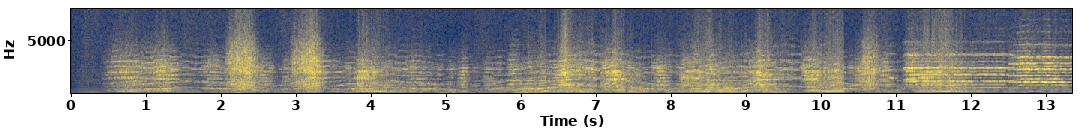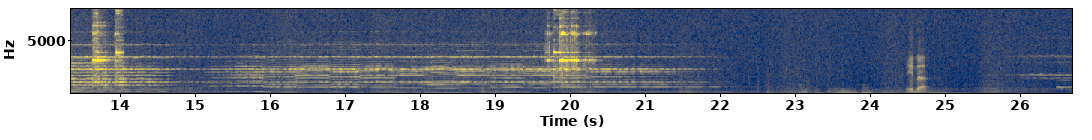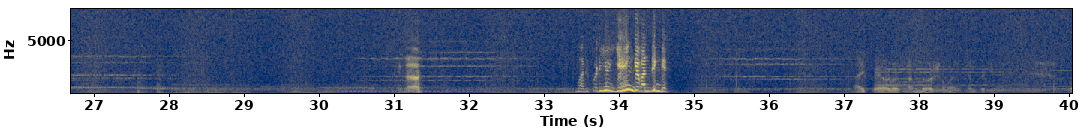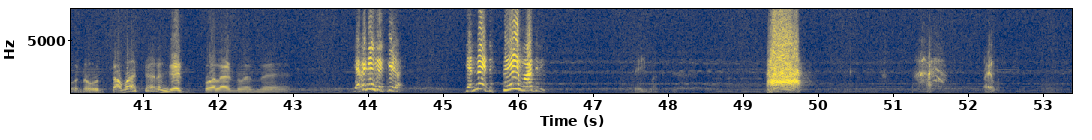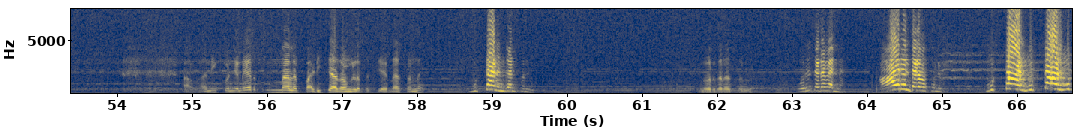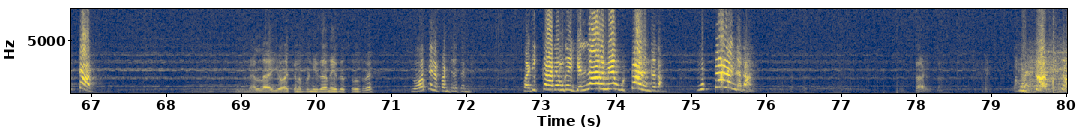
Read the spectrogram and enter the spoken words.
சமாச்சாரம் கேட்டு போலான்னு வந்தேன். இறங்குங்க கீழே. என்ன இது பேய் மாதிரி? பேய் மாதிரி. ஆமா நீ கொஞ்ச நேரத்துக்கு முன்னால படிக்காதவங்கள பத்தி என்ன சொன்ன? முட்டாளுங்கன்னு சொன்னேன் இன்னொரு தடவை சொல்லு. ஒரு தடவை என்ன? ஆயிரம் தடவை சொல்லு முட்டாள் முட்டாள் முட்டாள். நீ நல்லா யோசனை பண்ணி தானே இதை சொல்ற? யோசனை பண்றது படிக்காதவங்க எல்லாருமே முட்டாளங்கதான். முட்டாளங்கதான். முட்டாளுங்க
